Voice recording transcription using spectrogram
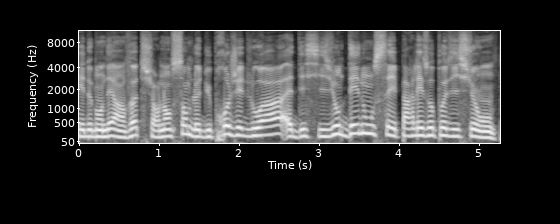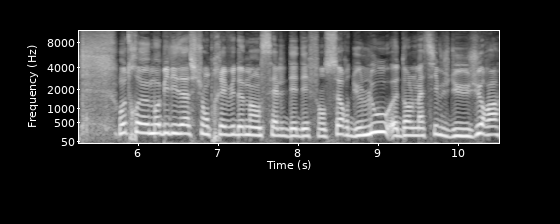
et demander un vote sur l'ensemble du projet de loi. Décision dénoncée par les oppositions. Autre mobilisation prévue demain, celle des défenseurs du loup dans le massif du Jura.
